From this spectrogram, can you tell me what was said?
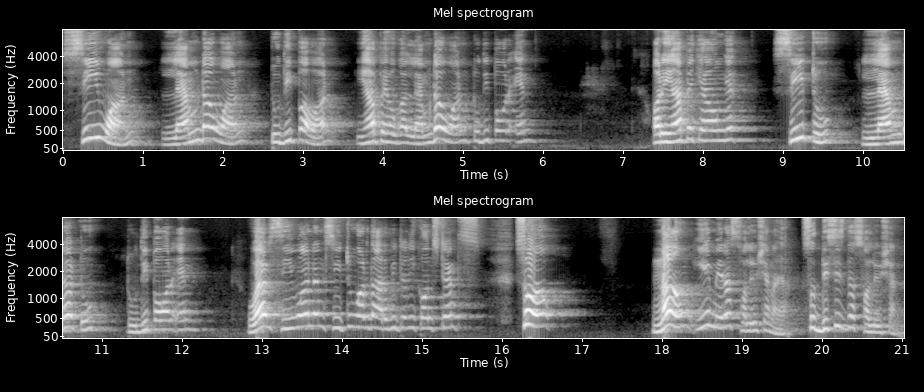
c1 lambda 1 to the power यहां पे होगा lambda 1 to the power n और यहां पे क्या होंगे C2 lambda 2 to the power n where C1 and C2 are the arbitrary constants. So now ये मेरा solution आया. So this is the solution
